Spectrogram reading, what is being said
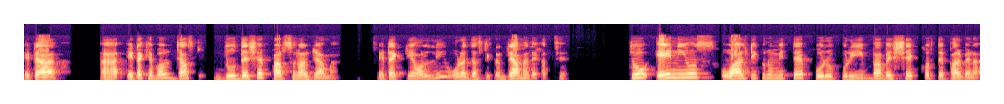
এটা এটা কেবল জাস্ট দু দেশের পার্সোনাল ড্রামা এটা একটি অনলি ওরা জাস্ট একটা ড্রামা দেখাচ্ছে। তো এই নিউজ ওয়ার্ল্ড ইকোনমিতে পুরোপুরি ভাবে শেক করতে পারবে না।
